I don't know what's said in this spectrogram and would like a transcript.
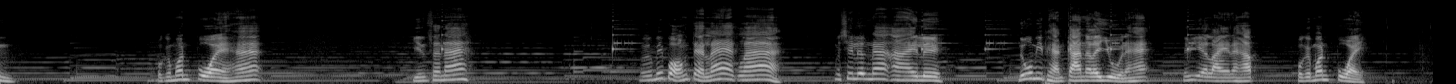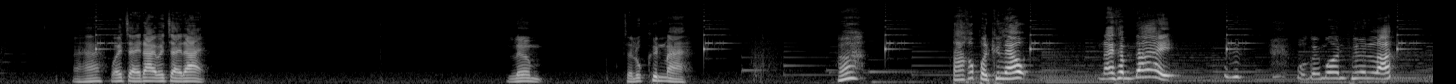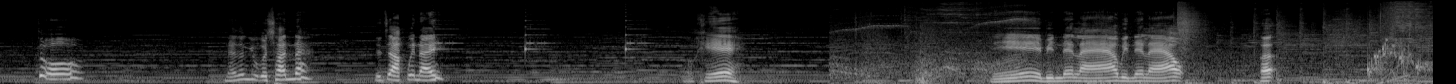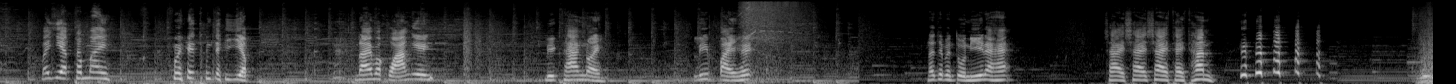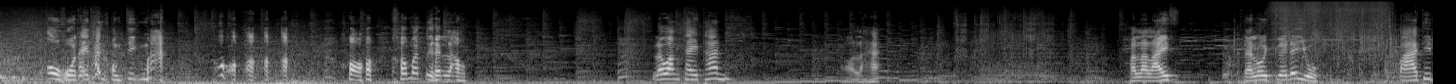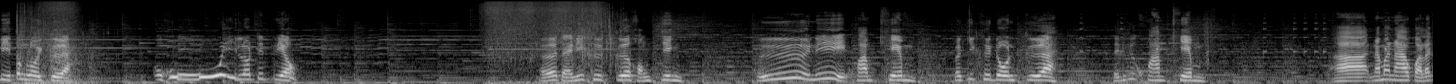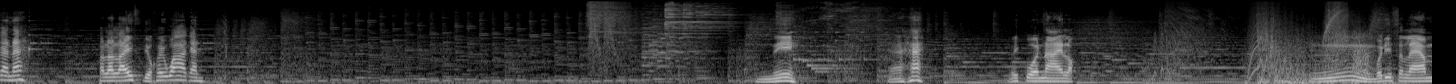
โปเกมอนป่วยฮะ กินซะนะ เออ ไม่บอกตั้งแต่แรกล่ะ ไม่ใช่เรื่องน่าอายเลยนึกว่ามีแผนการอะไรอยู่นะฮะ ไม่มีอะไรนะครับ โปเกมอนป่วยอะฮะไว้ใจได้ไว้ใจได้ เริ่มจะลุกขึ้นมาฮะตาเขาเปิดขึ้นแล้ว นายทำได้โปเกมอนเพื่อนรักโตนายต้องอยู่กับฉันนะอย่าจากไปไหน โอเค นี่บินได้แล้วบินได้แล้ว เออ มาเหยียบทำไม ไม่ได้ตั้งใจเหยียบ นายมาขวางเองหลีกทางหน่อย รีบไปเฮ้ย น่าจะเป็นตัวนี้นะฮะ ใช่ใช่ใช่ไททัน โอ้โห ไททันของจริงมาเขามาเตือนเรา ระวังไททัน เอาละฮะพาราไลฟ์แต่โรยเกลือได้อยู่ ปลาที่ดีต้องโรยเกลือ อ้โหลดนิดเดียว เออแต่อันนี้คือเกลือของจริงเออนี่ความเค็ม เมื่อกี้คือโดนเกลือ แต่นี่คือความเค็ม อ่า น้ำมะนาวก่อนแล้วกันนะพาราไลฟ์เดี๋ยวค่อยว่ากัน นี่นะฮะ ไม่กลัวนายหรอก อืมบอดี้สแลม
